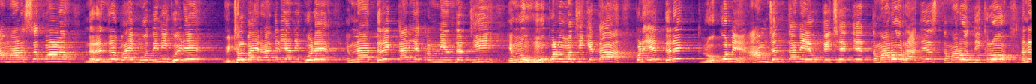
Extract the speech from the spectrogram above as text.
આ માણસ પણ નરેન્દ્રભાઈ મોદીની ઘોડે, વિઠ્ઠલભાઈ રાદડિયાની ઘોડે, એમના દરેક કાર્યક્રમની અંદરથી એમનું હું પણ નથી કહેતા, પણ એ દરેક લોકોને, આમ જનતાને એવું કહે છે કે તમારો રાજેશ, તમારો દીકરો અને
